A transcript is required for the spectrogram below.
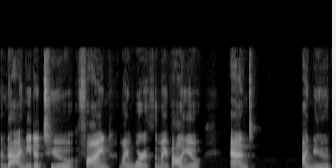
and that I needed to find my worth and my value and I knew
